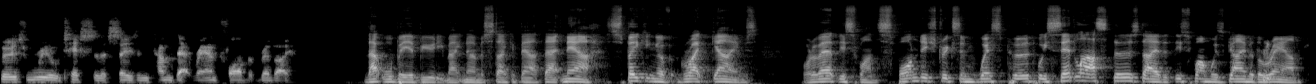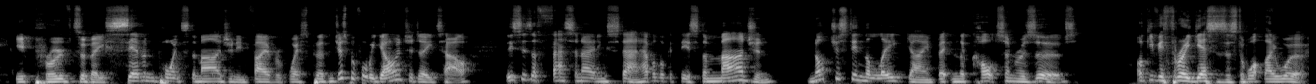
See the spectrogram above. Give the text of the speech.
first real test of the season comes at round five at Revo. That will be a beauty, make no mistake about that. Now, speaking of great games, what about this one? Swan Districts and West Perth. We said last Thursday that this one was game of the hmm. round. It proved to be seven points the margin in favour of West Perth. And just before we go into detail, this is a fascinating stat. Have a look at this. The margin, not just in the league game, but in the Colts and reserves. I'll give you three guesses as to what they were.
